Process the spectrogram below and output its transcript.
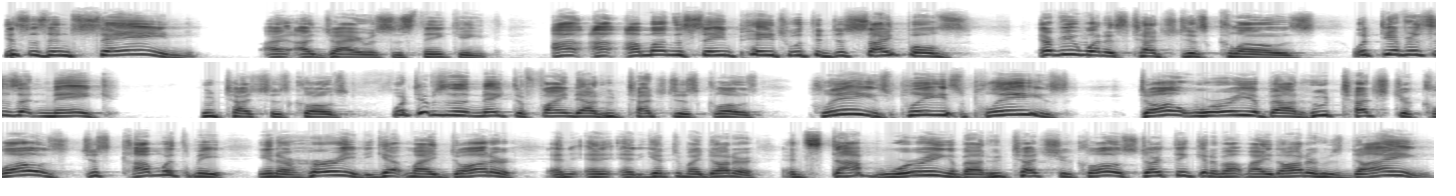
This is insane, I, I, Jairus is thinking. I, I'm on the same page with the disciples. Everyone has touched his clothes. What difference does it make who touched his clothes? What difference does it make to find out who touched his clothes? Please, please, please don't worry about who touched your clothes. Just come with me in a hurry to get my daughter and, and, and get to my daughter and stop worrying about who touched your clothes. Start thinking about my daughter who's dying.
